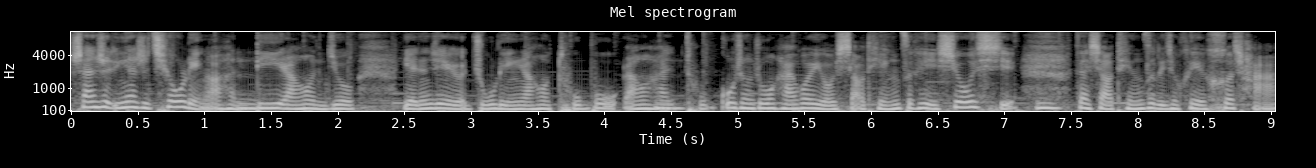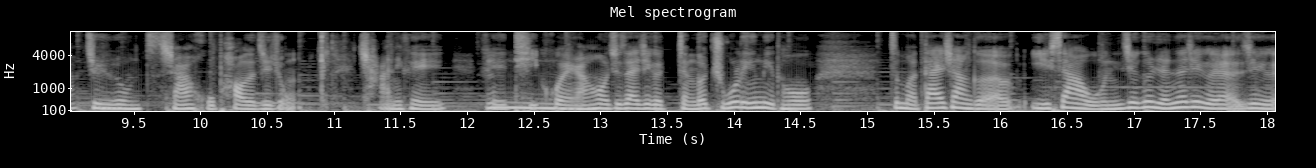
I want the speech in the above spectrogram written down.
山势，应该是丘陵啊，很低。然后你就沿着这个竹林，然后徒步，然后还途过程中还会有小亭子可以休息，在小亭子里就可以喝茶，就是用紫砂壶泡的这种茶，你可以可以体会。然后就在这个整个竹林里头。这么待上个一下午，你这个人的这个这个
